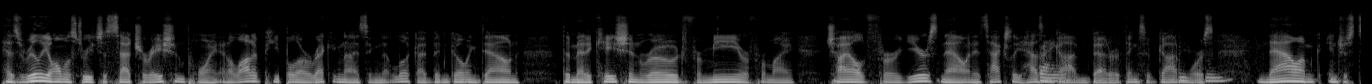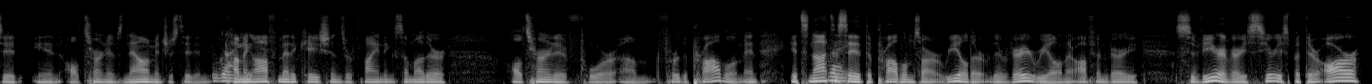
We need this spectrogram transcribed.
has really almost reached a saturation point and a lot of people are recognizing that look, I've been going down the medication road for me or for my child for years now and it's actually hasn't right. gotten better things have gotten mm-hmm. worse now i'm interested in alternatives now i'm interested in right. coming off medications or finding some other alternative for um, for the problem and it's not right. to say that the problems aren't real they're they're very real and they're often very severe and very serious but there are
